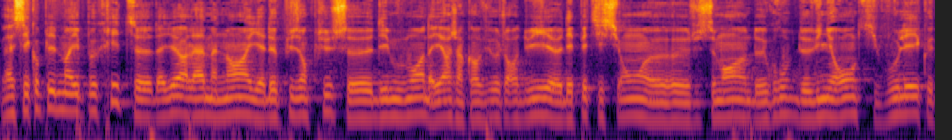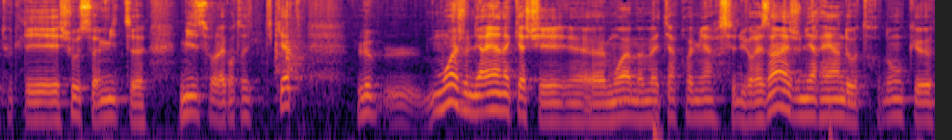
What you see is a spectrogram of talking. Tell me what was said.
Bah, c'est complètement hypocrite. Euh, D'ailleurs, là, maintenant, il y a de plus en plus euh, des mouvements. D'ailleurs, j'ai encore vu aujourd'hui euh, des pétitions, euh, justement, de groupes de vignerons qui voulaient que toutes les choses soient mises, mises sur la contre-étiquette. Le, moi, je n'ai rien à cacher. Euh, moi, ma matière première, c'est du raisin et je n'ai rien d'autre. Donc, euh,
